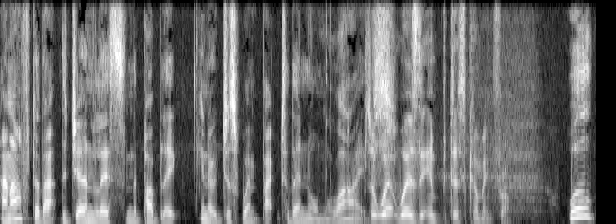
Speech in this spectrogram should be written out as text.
And after that, the journalists and the public, you know, just went back to their normal lives. So where, where's the impetus coming from? Well,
